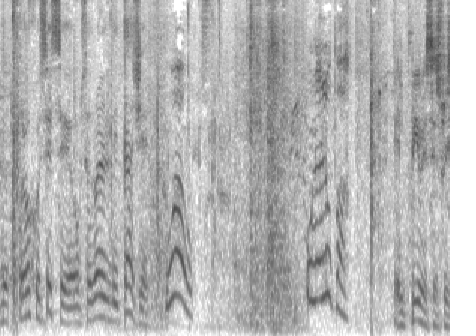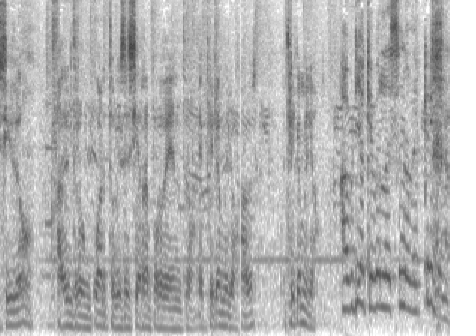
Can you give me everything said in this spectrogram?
Nuestro trabajo es ese, observar el detalle. ¡Wow! Una lupa. El pibe se suicidó adentro de un cuarto que se cierra por dentro. Explícamelo, a ver. Explícamelo. Habría que ver la escena del crimen.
